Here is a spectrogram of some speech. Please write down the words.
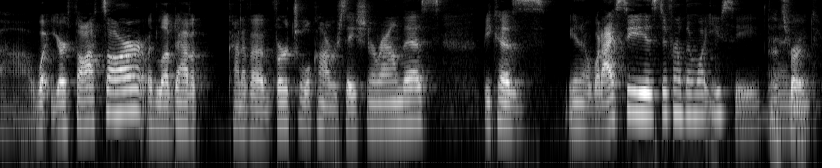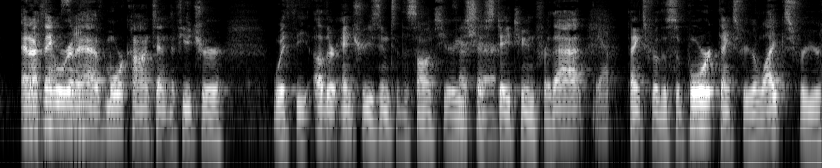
uh, what your thoughts are. I'd love to have a kind of a virtual conversation around this because you know what I see is different than what you see. That's and right. And I think we're going to have more content in the future with the other entries into the song series. For So stay tuned for that. Yep. Thanks for the support. Thanks for your likes, for your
